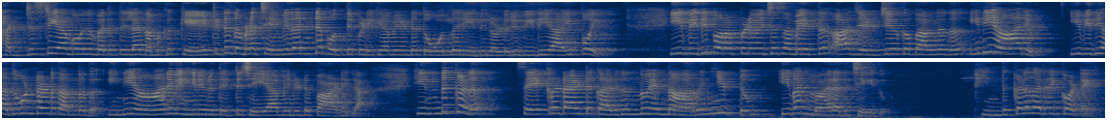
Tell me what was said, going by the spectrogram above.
അഡ്ജസ്റ്റ് ചെയ്യാൻ പോലും പറ്റത്തില്ല. നമുക്ക് കേട്ടിട്ട് നമ്മുടെ ചെവി തന്നെ പൊത്തിപ്പിടിക്കാൻ വേണ്ടി തോന്നുന്ന രീതിയിലുള്ളൊരു വിധിയായിപ്പോയി. ഈ വിധി പുറപ്പെടുവിച്ച സമയത്ത് ആ ജഡ്ജിയൊക്കെ പറഞ്ഞത് ഇനി ആരും ഈ വിധി അതുകൊണ്ടാണ് തന്നത്. ഇനി ആരും ഇങ്ങനെ ഒരു തെറ്റ് ചെയ്യാൻ വേണ്ടിയിട്ട് പാടില്ല. ഹിന്ദുക്കൾ സേക്രഡായിട്ട് കരുതുന്നു എന്ന് അറിഞ്ഞിട്ടും ഇവന്മാരത് ചെയ്തു. ഹിന്ദുക്കൾ കരുതിക്കോട്ടെ.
